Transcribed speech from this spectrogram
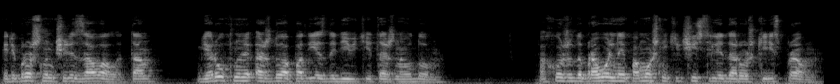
переброшенным через завалы, там, где рухнули аж два подъезда девятиэтажного дома. Похоже, добровольные помощники чистили дорожки исправно.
